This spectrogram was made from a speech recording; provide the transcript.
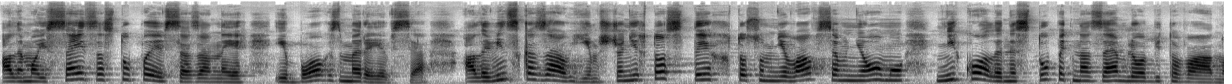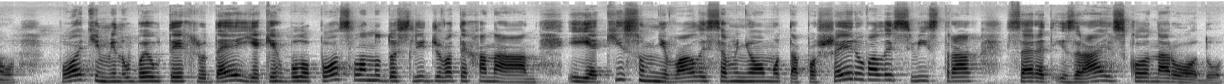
але Мойсей заступився за них, і Бог змирився. Але він сказав їм, що ніхто з тих, хто сумнівався в ньому, ніколи не ступить на землю обітовану. Потім він убив тих людей, яких було послано досліджувати Ханаан, і які сумнівалися в ньому та поширювали свій страх серед ізраїльського народу.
